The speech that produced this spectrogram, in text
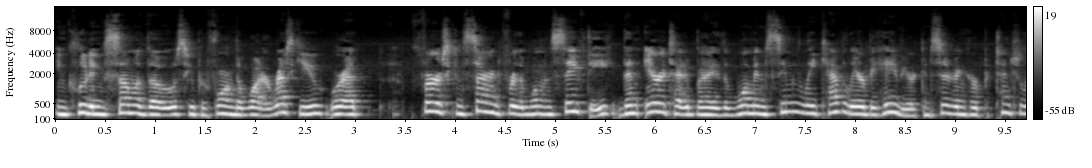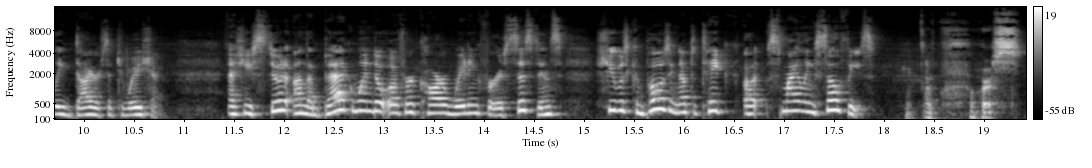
including some of those who performed the water rescue, were at first concerned for the woman's safety, then irritated by the woman's seemingly cavalier behavior considering her potentially dire situation. As she stood on the back window of her car waiting for assistance, she was composed enough to take uh, smiling selfies. Of course.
